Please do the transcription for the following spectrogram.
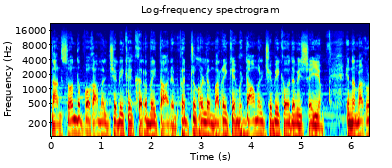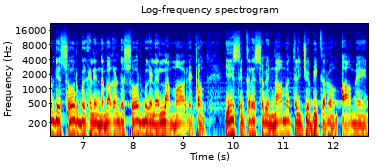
நான் சோர்ந்து போகாமல் ஜெபிக்க கிருபை தாரும். பெற்றுக்கொள்ளும் மறைக்க விடாமல் ஜெபிக்க உதவி செய்யும். இந்த மகளுடைய சோர்வுகள் இந்த மகளுடைய சோர்வுகள் எல்லாம் மாறட்டும். இயேசு கிறிஸ்துவின் நாமத்தில் ஜெபிக்கிறோம். ஆமேன்.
